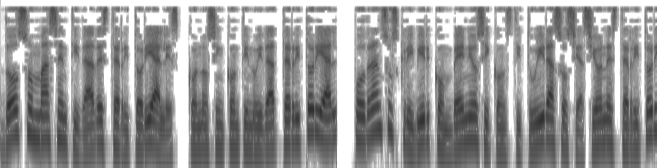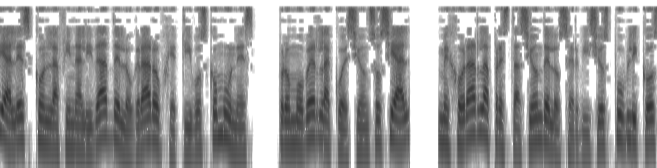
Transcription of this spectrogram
Dos o más entidades territoriales, con o sin continuidad territorial, podrán suscribir convenios y constituir asociaciones territoriales con la finalidad de lograr objetivos comunes, promover la cohesión social, mejorar la prestación de los servicios públicos,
